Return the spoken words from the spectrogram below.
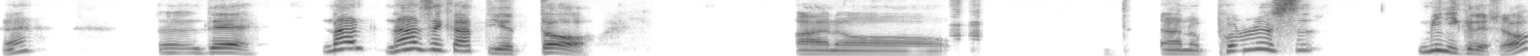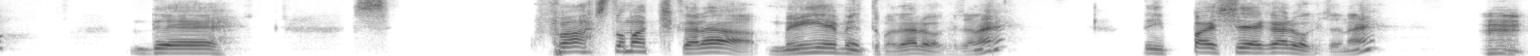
ねうんでな、なぜかっていうと、あのーあのプロレス見に行くでしょ？で、スファーストマッチからメインイベントまであるわけじゃない？で、いっぱい試合があるわけじゃない？うん、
